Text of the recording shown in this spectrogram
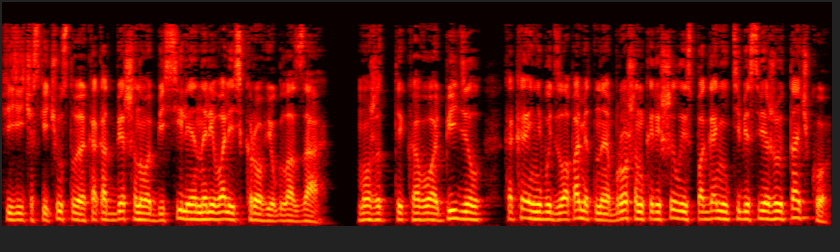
физически чувствуя, как от бешеного бессилия наливались кровью глаза. «Может, ты кого обидел? Какая-нибудь злопамятная брошенка решила испоганить тебе свежую тачку?»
